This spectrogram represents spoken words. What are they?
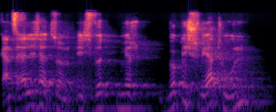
Ganz ehrlich, also ich würde mir wirklich schwer tun,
